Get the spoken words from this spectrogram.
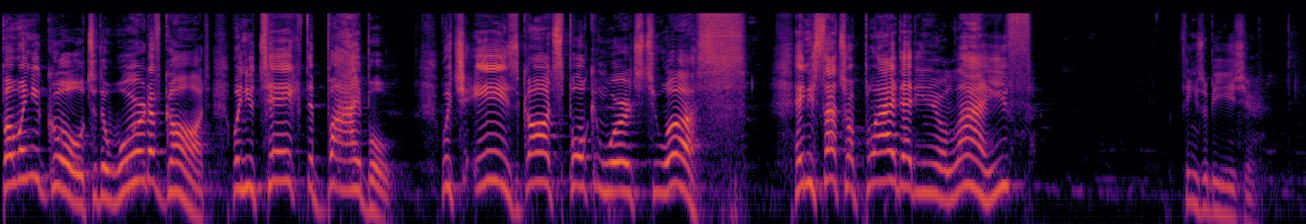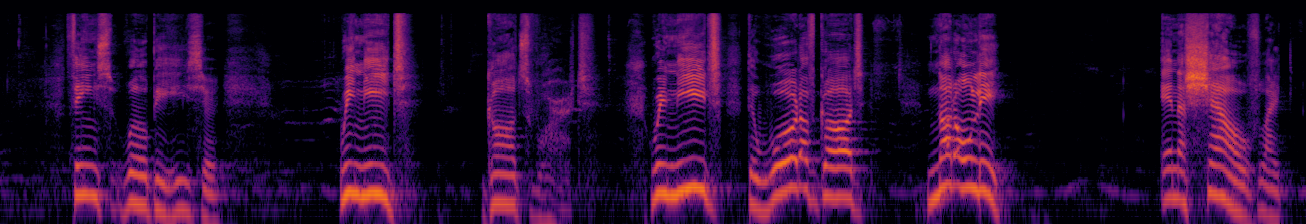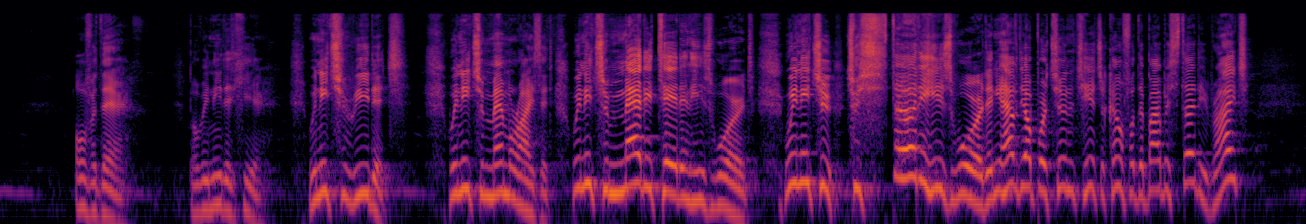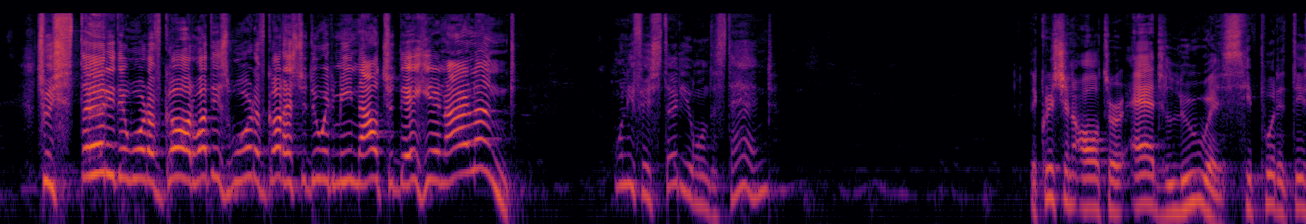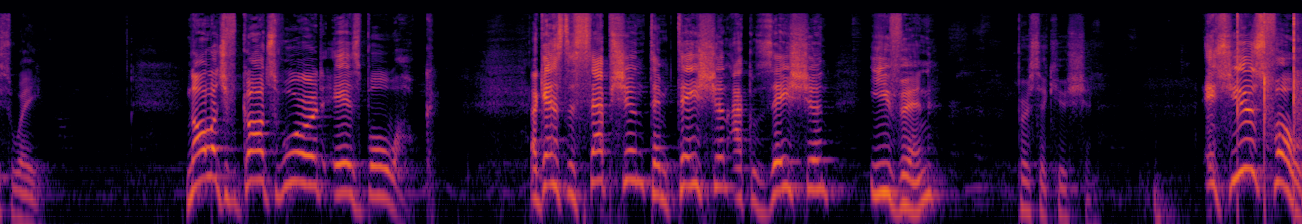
But when you go to the Word of God, when you take the Bible, which is God's spoken words to us, and you start to apply that in your life, things will be easier. Things will be easier. We need God's Word. We need the Word of God not only in a shelf like over there, but we need it here. We need to read it. We need to memorize it. We need to meditate in His Word. We need to, to study His Word. And you have the opportunity here to come for the Bible study, right? To study the Word of God. What this Word of God has to do with me now, today, here in Ireland. Only if you study, you understand. The Christian author Ed Lewis, he put it this way Knowledge of God's word is bulwark against deception, temptation, accusation, even persecution. It's useful.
